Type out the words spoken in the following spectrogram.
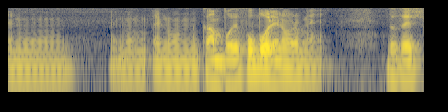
en un, en un, campo de fútbol enorme. Entonces,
